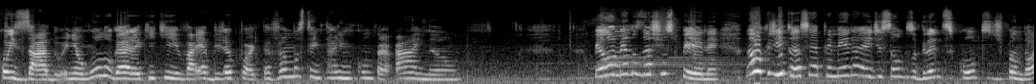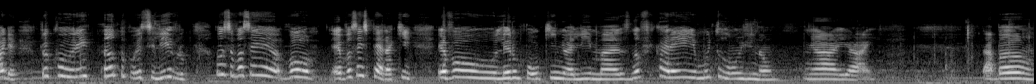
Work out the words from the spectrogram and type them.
coisado em algum lugar aqui que vai abrir a porta. Vamos tentar encontrar. Ai, não. Pelo menos da XP, né? Não acredito, essa é a primeira edição dos Grandes Contos de Pandora. Procurei tanto por esse livro. Lúcia, você, vou, é, você espera aqui. Eu vou ler um pouquinho ali, mas não ficarei muito longe, não. Ai, ai. Tá bom.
